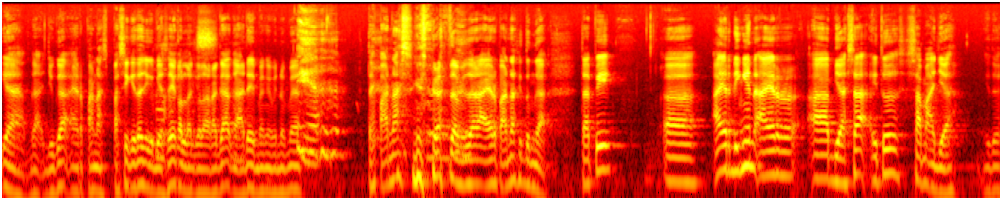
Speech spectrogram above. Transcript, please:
ya nggak juga air panas. Pasti kita juga biasanya kalau lagi olahraga nggak ada yang pengen minumnya teh panas gitu, atau misalnya air panas itu nggak. Tapi eh, air dingin, air eh, biasa itu sama aja, gitu.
